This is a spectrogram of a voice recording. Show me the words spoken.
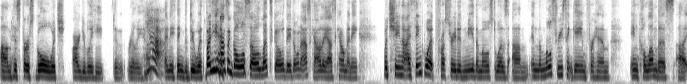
um, his first goal, which arguably he didn't really have yeah. anything to do with, but he has a goal, so let's go. They don't ask how, they ask how many. But Shayna, I think what frustrated me the most was um, in the most recent game for him in Columbus, uh,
